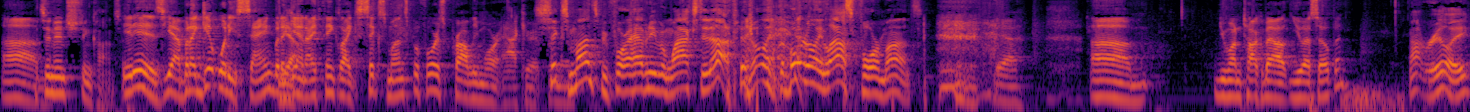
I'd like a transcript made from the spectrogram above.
It's an interesting concept. It is, yeah. But I get what he's saying. But Yeah. again, I think like six months before is probably more accurate. Six months before I haven't even waxed it up. It only, the board only lasts four months. Yeah. Um, you want to talk about U.S. Open? Not really.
